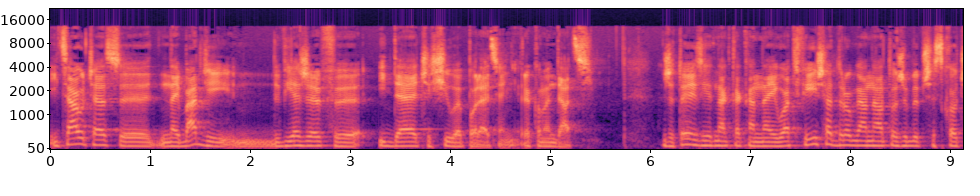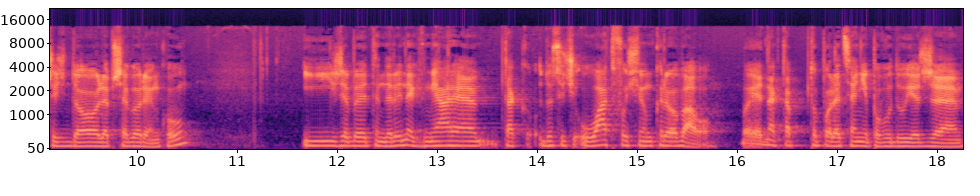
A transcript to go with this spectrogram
i cały czas y, najbardziej wierzę w ideę czy siłę poleceń, rekomendacji. Że to jest jednak taka najłatwiejsza droga na to, żeby przeskoczyć do lepszego rynku i żeby ten rynek w miarę tak dosyć łatwo się kreowało. Bo jednak ta, to polecenie powoduje, że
